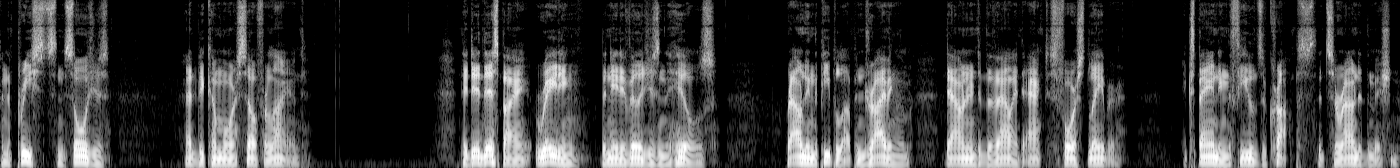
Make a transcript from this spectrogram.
and the priests and soldiers had become more self reliant. They did this by raiding the native villages in the hills, rounding the people up and driving them down into the valley to act as forced labor, expanding the fields of crops that surrounded the mission.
